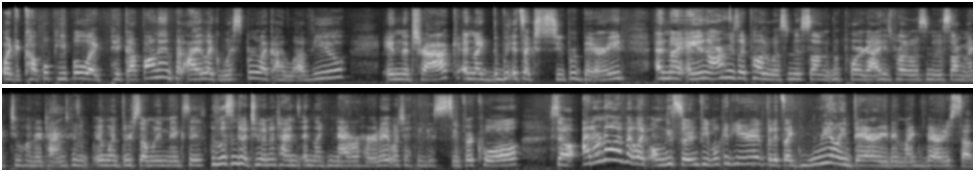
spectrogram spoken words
like a couple people like pick up on it, but I like whisper like I love you in the track, and like it's like super buried. And my A and R, who's like probably listened to the song, the poor guy, he's probably listened to the song like 200 times because it went through so many mixes. Has listened to it 200 times and like never heard it, which I think is super cool. So I don't know if it like only certain people can hear it, but it's like really buried and like very subtle.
